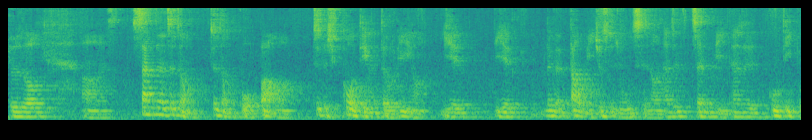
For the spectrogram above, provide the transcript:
就是说啊，善恶这种这种果报哦，这个是固定的道理哦，也也那个道理就是如此哦，它是真理，它是固定不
